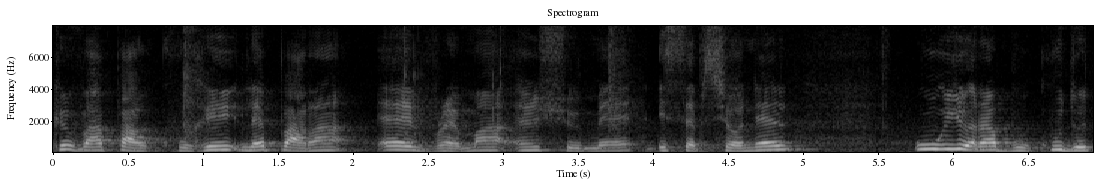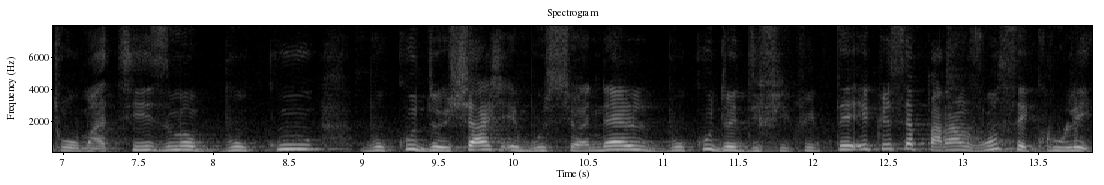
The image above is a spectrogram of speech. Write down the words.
que va parcourir les parents est vraiment un chemin exceptionnel où il y aura beaucoup de traumatismes, beaucoup, beaucoup de charges émotionnelles, beaucoup de difficultés et que ces parents vont s'écrouler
